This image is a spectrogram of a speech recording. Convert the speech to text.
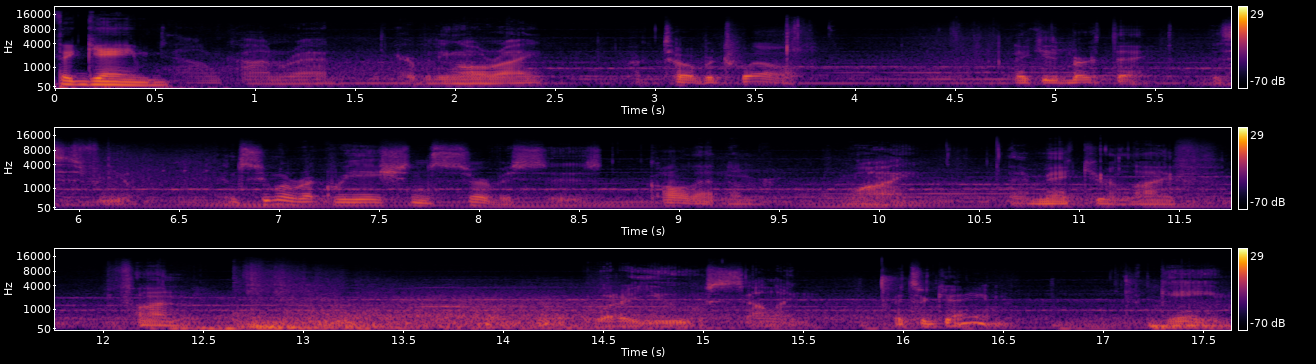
the game Town, Conrad. Everything all right? October 12th. Nikki's birthday. This is for you. Consumer Recreation Services. Call that number. Why? They make your life fun. What are you selling? It's a game, A game.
